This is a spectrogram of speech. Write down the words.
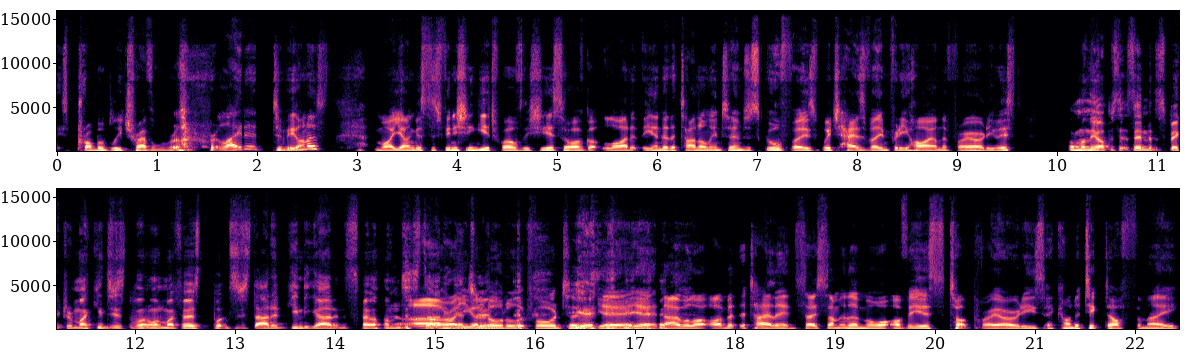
is probably travel related, to be honest. My youngest is finishing year 12 this year, so I've got light at the end of the tunnel in terms of school fees, which has been pretty high on the priority list. I'm on the opposite end of the spectrum. My kids just one my first just started kindergarten, so I'm just oh, starting. Right, you got it all to look forward to. yeah. yeah, yeah. No, well, I'm at the tail end. So some of the more obvious top priorities are kind of ticked off for me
